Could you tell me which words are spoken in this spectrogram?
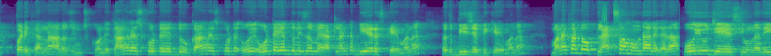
ఇప్పటికన్నా ఆలోచించుకోండి. కాంగ్రెస్ కోటేయద్దు కాంగ్రెస్ కోట ఓటేయద్దు నిజమే అట్లా అంటే బీఆర్ఎస్కి ఏమన్నా లేదా బీజేపీకి ఏమన్నా మనకంటూ ఓ ప్లాట్ఫామ్ ఉండాలి కదా. ఓయూ జేఏసీ ఉన్నది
